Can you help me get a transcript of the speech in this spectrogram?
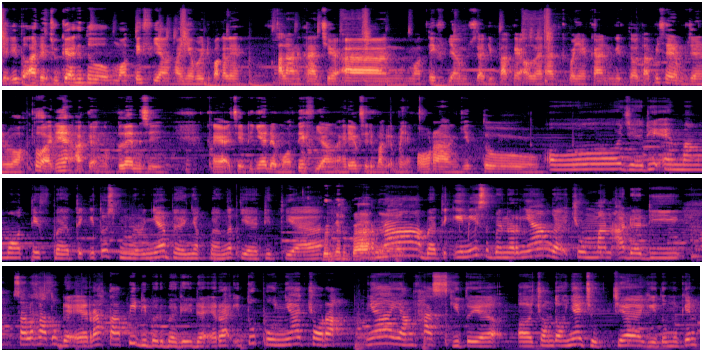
jadi tuh ada juga gitu motif yang hanya boleh dipakai oleh kalangan kerajaan motif yang bisa dipakai oleh rakyat kebanyakan gitu. Tapi saya berjalan waktu akhirnya agak ngeblend sih. Kayak jadinya ada motif yang akhirnya bisa dipakai banyak orang gitu. Oh, jadi emang motif batik itu sebenarnya banyak banget ya, Dit ya. bener banget Karena batik ini sebenarnya nggak cuman ada di salah satu daerah, tapi di berbagai daerah itu punya coraknya yang khas gitu ya. Eh, contohnya Jogja gitu, mungkin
